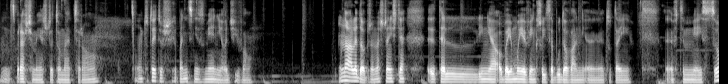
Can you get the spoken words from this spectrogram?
Mm, Sprawdźmy jeszcze to metro. No, Tutaj się chyba nic nie zmieni, o dziwo. No ale dobrze, na szczęście y, ta linia obejmuje większość zabudowań y, tutaj y, w tym miejscu.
